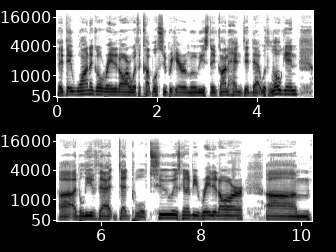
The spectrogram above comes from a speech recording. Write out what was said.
They, they want to go rated R with a couple of superhero movies. They've gone ahead and did that with Logan. Uh, I believe that Deadpool 2 is going to be rated R. Um,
